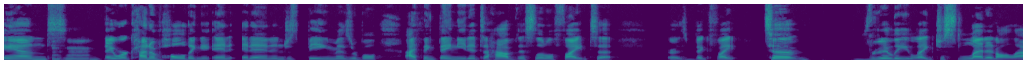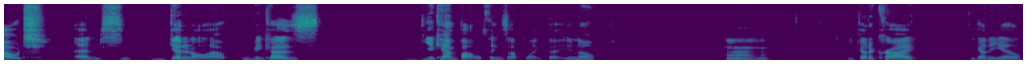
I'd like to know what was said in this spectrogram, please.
and hmm they were kind of holding it in, it in and just being miserable. I think they needed to have this little fight to or this big fight to really like just let it all out and get it all out because you can't bottle things up like that, you know? Mm, You got to cry. You got to yell.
